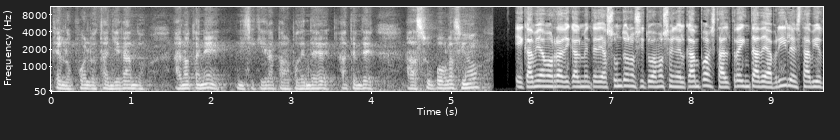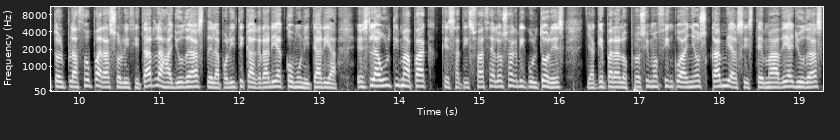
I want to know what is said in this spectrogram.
que en los pueblos están llegando a no tener ni siquiera para poder atender a su población. Y cambiamos radicalmente de asunto, nos situamos en el campo. Hasta el 30 de abril está abierto el plazo para solicitar las ayudas de la política agraria comunitaria. Es la última PAC que satisface a los agricultores, ya que para los próximos cinco años cambia el sistema de ayudas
